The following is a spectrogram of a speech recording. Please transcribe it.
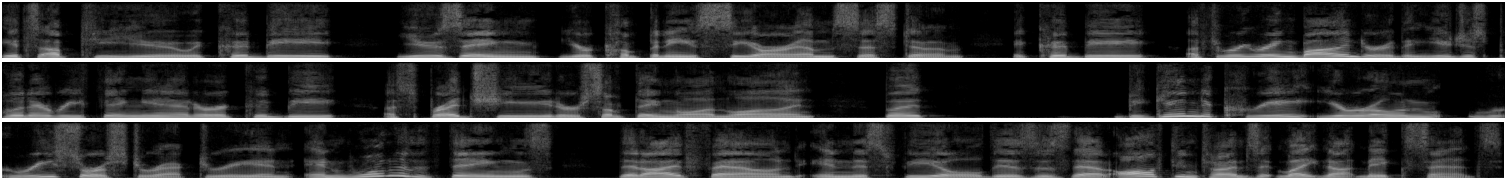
it's up to you. It could be using your company's CRM system. It could be a three ring binder that you just put everything in, or it could be a spreadsheet or something online but begin to create your own resource directory. And and one of the things that I've found in this field is is that oftentimes it might not make sense.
